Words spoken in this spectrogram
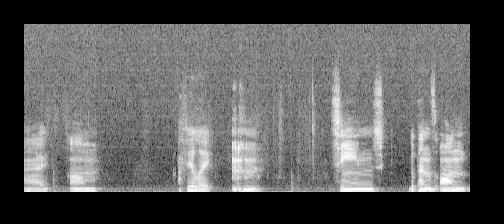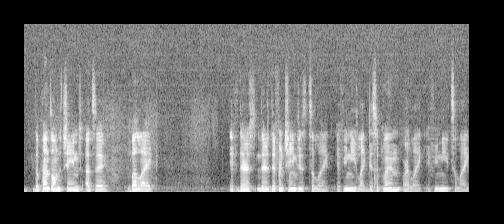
All right. Um, I feel like change depends on depends on the change. I'd say, but like if there's there's different changes to like if you need like discipline or like if you need to like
